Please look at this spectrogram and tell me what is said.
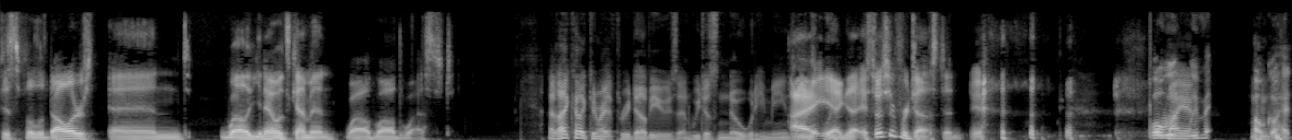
Fistful of Dollars, and, well, you know it's coming, Wild Wild West. I like how he can write three W's and we just know what he means. I yeah, yeah, especially for Justin. Yeah. Well, we, My- we ma- oh, Mhm. go ahead.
